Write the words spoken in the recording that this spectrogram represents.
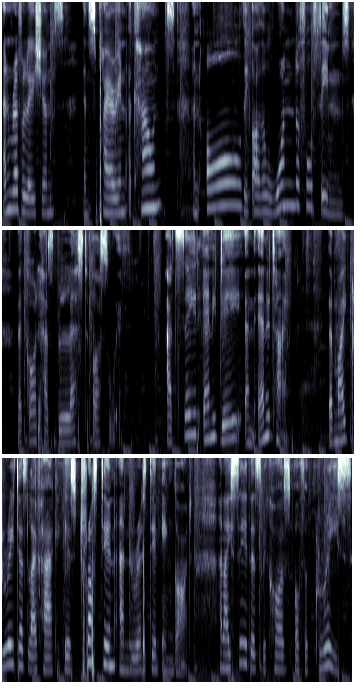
and revelations inspiring accounts, and all the other wonderful things that God has blessed us with. I'd say it any day and any time that my greatest life hack is trusting and resting in God. And I say this because of the grace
